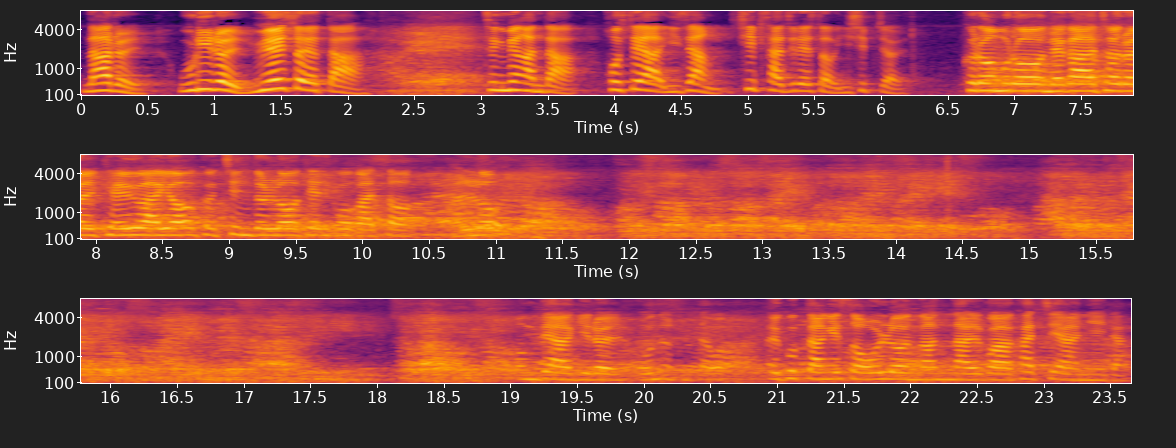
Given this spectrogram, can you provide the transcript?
나를 우리를 위해서였다. 증명한다. 호세아 2장 14절에서 20절. 그러므로 내가 저를 개유하여 그친들로 데리고 가서 발로 말하기를 오늘 애굽 땅에서 올라온 날과 같이 아니라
